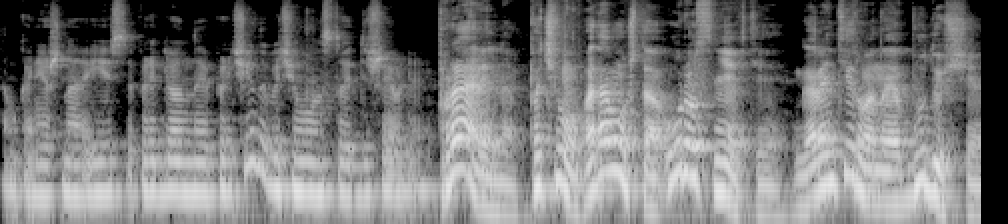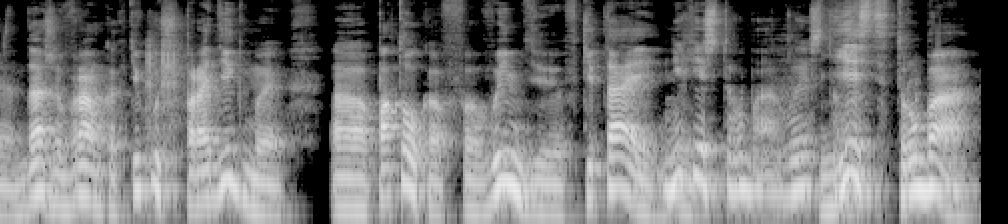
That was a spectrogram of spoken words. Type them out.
Там, конечно, есть определенные причины, почему он стоит дешевле. Правильно. Почему? Потому что у Роснефти гарантированное будущее даже в рамках текущей парадигмы э, потоков в Индию, в Китай. У них есть труба, ВС. труба. Есть труба.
